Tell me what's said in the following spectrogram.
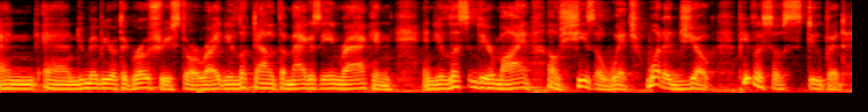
and and maybe you're at the grocery store, right? And you look down at the magazine rack and and you listen to your mind. Oh, she's a witch. What a joke. People are so stupid.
